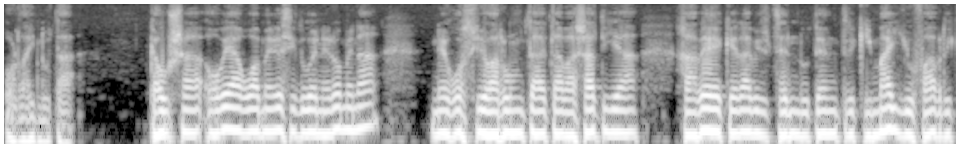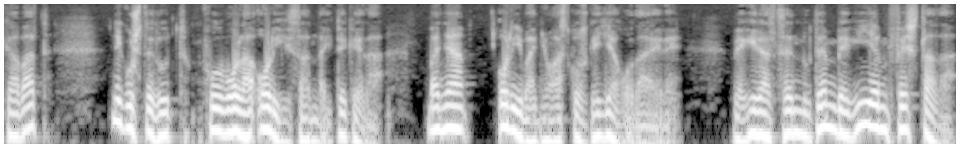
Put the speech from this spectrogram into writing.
ordainduta. Kausa hobeagoa merezi duen eromena, negozio arrunta eta basatia, jabeek erabiltzen duten trikimailu fabrika bat, nik uste dut futbola hori izan daitekela, baina hori baino askoz gehiago da ere. Begiratzen duten begien festa da,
